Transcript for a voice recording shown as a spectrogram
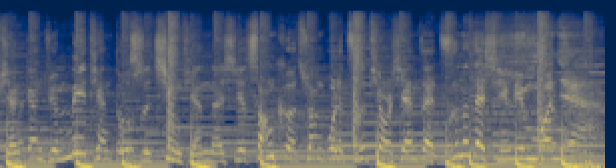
片，感觉每天都是晴天。那些上课传过的纸条，现在只能在心里默念。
